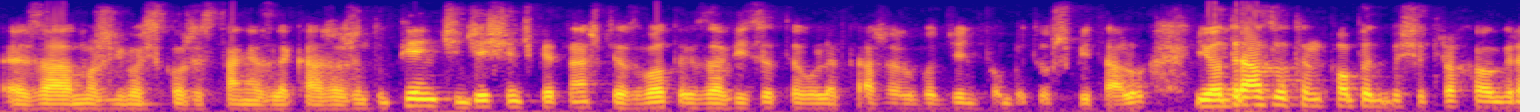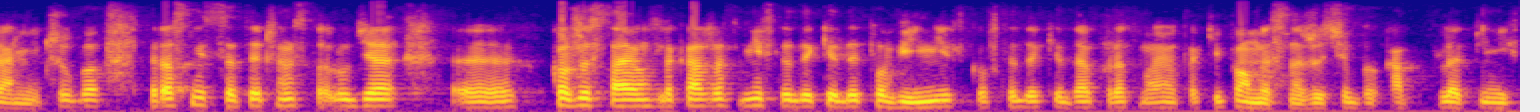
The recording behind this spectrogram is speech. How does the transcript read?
e, za możliwość skorzystania z lekarza, że tu 5, 10, 15 zł za wizytę u lekarza albo dzień pobytu w szpitalu i od razu ten popyt by się trochę ograniczył, bo teraz niestety często ludzie e, korzystają z lekarza nie wtedy, kiedy powinni, tylko wtedy, kiedy akurat mają taki pomysł na życie, bo kompletnie ich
